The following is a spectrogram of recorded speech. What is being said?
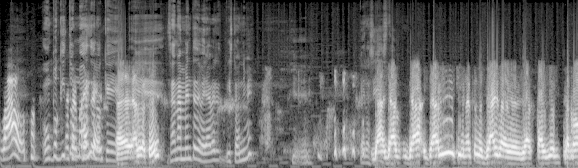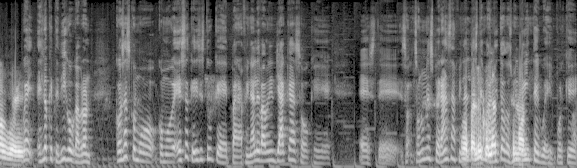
¡Wow! un poquito más de lo que Eh, ¿algo así? eh, sanamente debería haber visto anime. Eh, pero sí, Ya, ya, ya, ya vi Kimetsu no Yaiba, güey, ya está bien perrón, güey. Güey, es lo que te digo, cabrón. Cosas como, como esas que dices tú que para finales va a venir yacas o que este son, son una esperanza a final de este maldito 2020, güey. Porque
